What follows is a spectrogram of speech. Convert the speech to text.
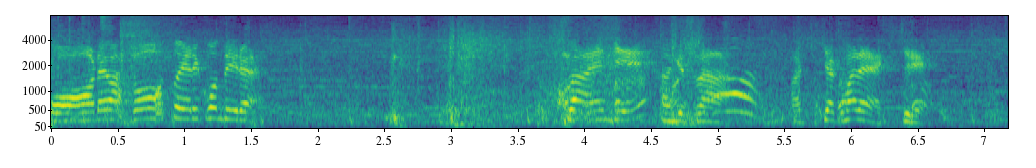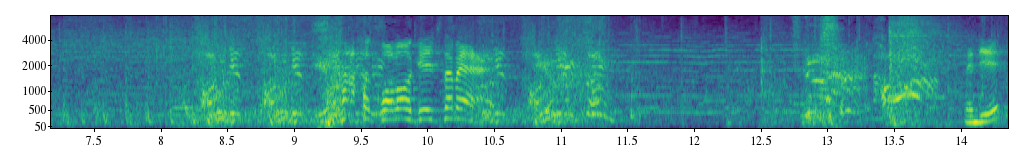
これは相当やり込んでいるさあエンディ半月だ。発脚まできっちり。さあこのゲージダメエンディ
